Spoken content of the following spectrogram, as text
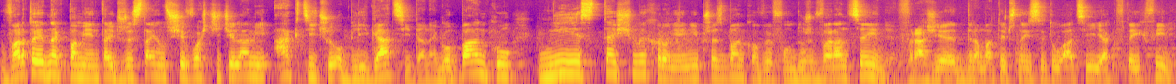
Warto jednak pamiętać, że stając się właścicielami akcji czy obligacji danego banku, nie jesteśmy chronieni przez bankowy fundusz gwarancyjny w razie dramatycznej sytuacji jak w tej chwili.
